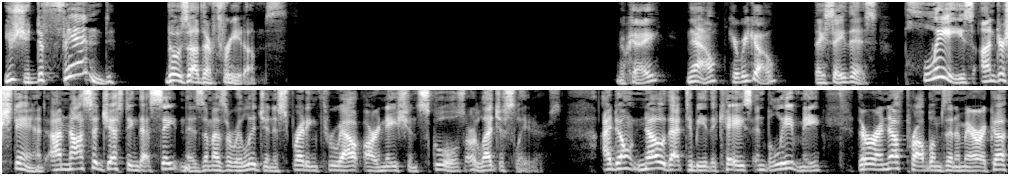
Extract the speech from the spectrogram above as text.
You should defend those other freedoms. Okay, now here we go. They say this Please understand, I'm not suggesting that Satanism as a religion is spreading throughout our nation's schools or legislators. I don't know that to be the case, and believe me, there are enough problems in America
